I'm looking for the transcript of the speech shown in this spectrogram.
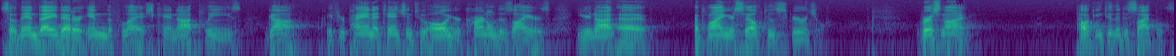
So then they that are in the flesh cannot please God. If you're paying attention to all your carnal desires, you're not uh, applying yourself to the spiritual. Verse 9 talking to the disciples,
